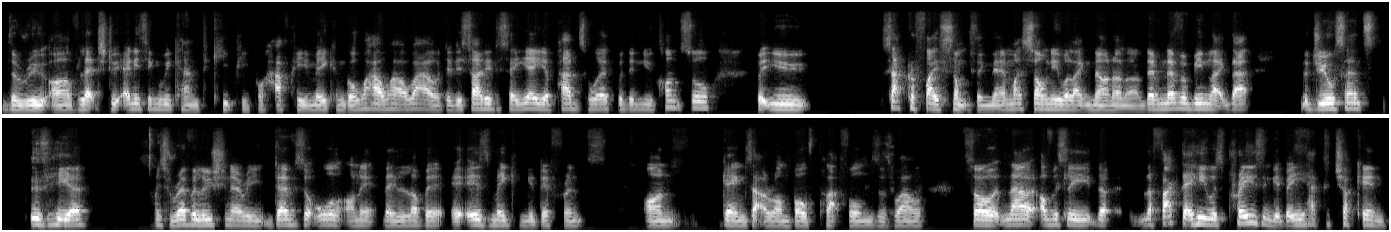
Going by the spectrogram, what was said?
the route of let's do anything we can to keep people happy, make them go wow wow wow. They decided to say yeah, your pads work with the new console, but you sacrifice something there. My Sony were like, no, no, no. They've never been like that. The DualSense is here. It's revolutionary. Devs are all on it. They love it. It is making a difference on games that are on both platforms as well. So now, obviously, the the fact that he was praising it, but he had to chuck in.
